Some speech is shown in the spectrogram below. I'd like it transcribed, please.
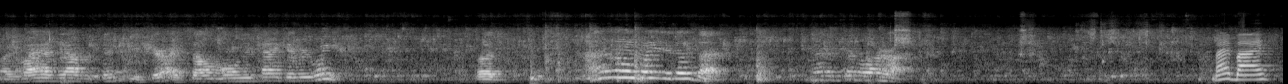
Like if I had the opportunity, sure, I'd sell him a whole new tank every week. But I don't know anybody that does that. Turn the water off. Bye-bye.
